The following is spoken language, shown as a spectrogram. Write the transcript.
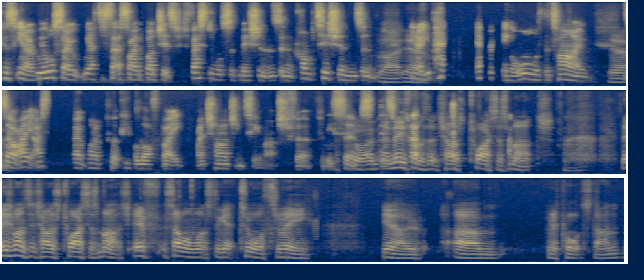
because you know we also we have to set aside budgets for festival submissions and competitions and Right. Yeah. you know you're paying everything all of the time yeah. so I, I don't want to put people off by by charging too much for for these Sure, services. and, and these ones that charge twice as much, these ones that charge twice as much, if someone wants to get two or three, you know, um, reports done,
